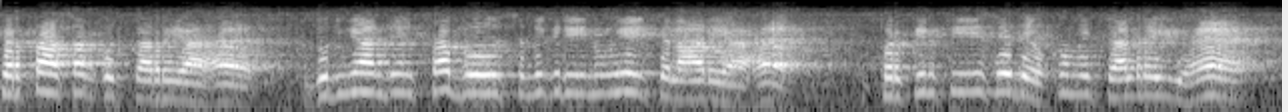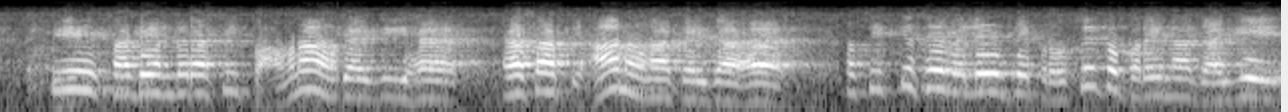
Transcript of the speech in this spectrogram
ਕਰਤਾ ਸਭ ਕੁਝ ਕਰ ਰਿਹਾ ਹੈ। ਦੁਨੀਆ ਦੀ ਸਭ ਸਮਗਰੀ ਨੂੰ ਇਹ ਚਲਾ ਰਿਹਾ ਹੈ। ਪ੍ਰਕਿਰਤੀ ਇਸੇ ਦੇ ਹੁਕਮ ਵਿੱਚ ਚੱਲ ਰਹੀ ਹੈ। ਇਹ ਸਾਡੇ ਅੰਦਰ ਐਸੀ ਭਾਵਨਾ ਹੋ ਚਾਹੀਦੀ ਹੈ, ਐਸਾ ਧਿਆਨ ਹੋਣਾ ਚਾਹੀਦਾ ਹੈ। ਅਸੀਂ ਕਿਸੇ ਵੇਲੇ ਇਸ ਦੇ ਭਰੋਸੇ ਤੋਂ ਪਰੇ ਨਾ ਜਾਈਏ।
